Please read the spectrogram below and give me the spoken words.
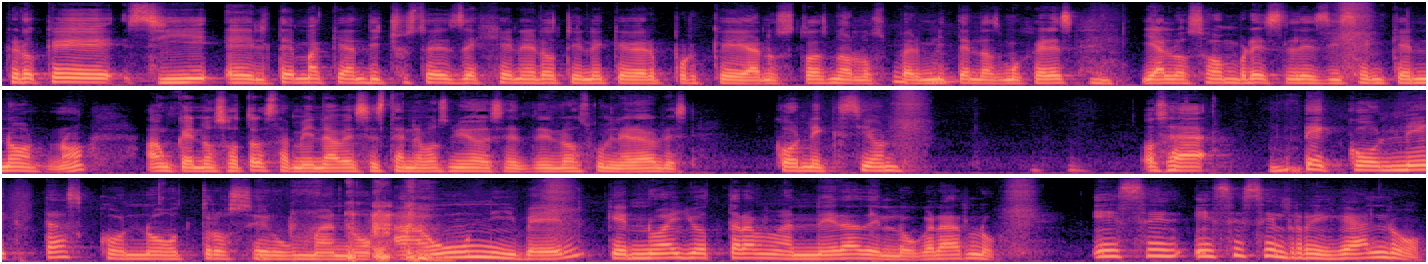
creo que sí, el tema que han dicho ustedes de género tiene que ver porque a nosotros nos los permiten las mujeres y a los hombres les dicen que no, ¿no? Aunque nosotros también a veces tenemos miedo de sentirnos vulnerables. Conexión. O sea, te conectas con otro ser humano a un nivel que no hay otra manera de lograrlo. Ese, ese es el regalo.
